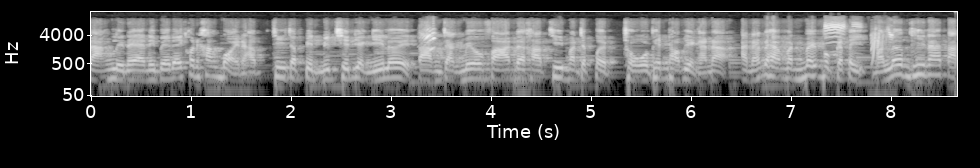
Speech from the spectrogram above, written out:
หนังหรือในอนิเมะได้ค่อนข้างบ่อยนะครับ ที่จะปิดมิดชิดอย่างนี้เลย ต่างจากเบลฟาสนะครับ ที่มันจะเปิดโชว์เพนท็อปอย่างนั้นอะ อันนั้นนะมันไม่ปกติ มาเริ่มที่หน้าตา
